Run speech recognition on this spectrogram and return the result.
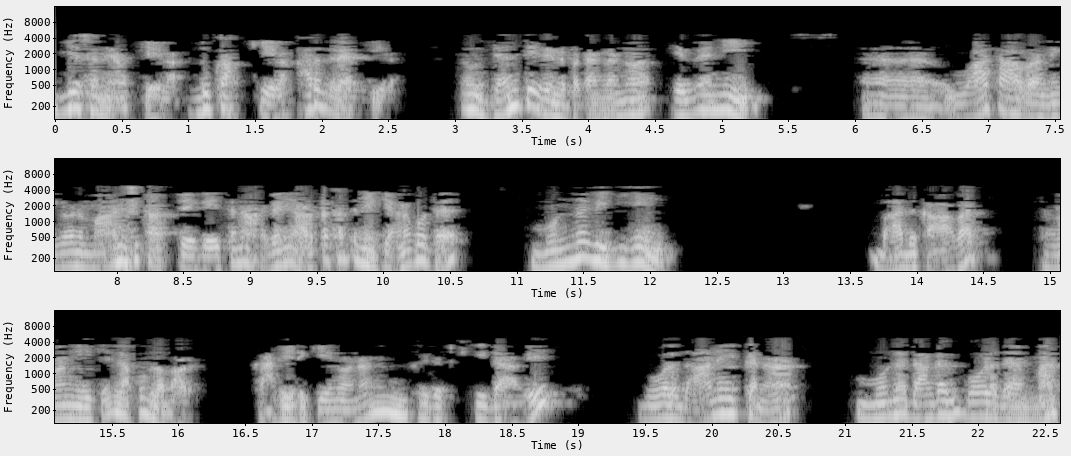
වියසනයක් කියලා, දුකක් කියලා, කරදරයක් කියලා. නමුත් දැන් තේරෙන්න පටන් ගන්නවා එවැනි වාතාවරණයක වන මානසිකත්වයක එතන අගණි අර්ථකථනය කියනකොට මොන විදිහෙන් බාධක ආවත් Taman ඒකෙන් ලකුණු ලබා ගන්න. හරියට කියනවා නම් ක්‍රිකට් ක්‍රීඩාවේ බෝල දාන එකන මොන දඟ බෝල දැම්මත්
